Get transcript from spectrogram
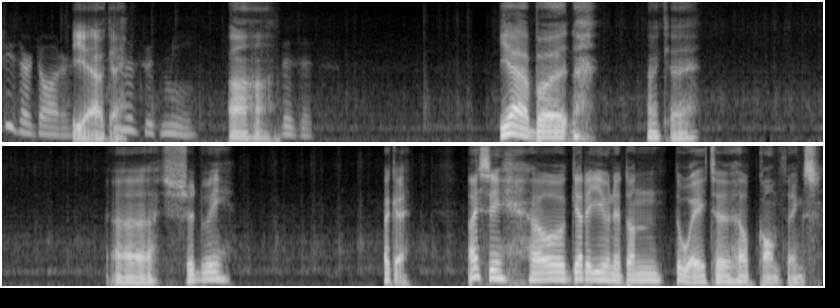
She's our daughter. Yeah, She okay. lives with me. Uh-huh. Visits. Yeah, but... Okay. Uh, should we? Okay. I see. I'll get a unit on the way to help calm things.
